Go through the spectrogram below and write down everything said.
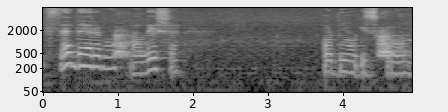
все дерево, а лише одну із крон.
